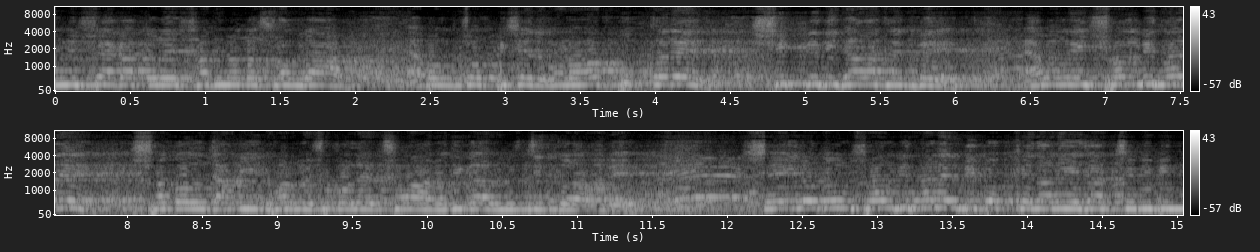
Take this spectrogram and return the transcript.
উনিশশো একাত্তরের স্বাধীনতা সংগ্রাম এবং চব্বিশের গণ অভ্যুত্থানের স্বীকৃতি দেওয়া থাকবে এবং এই সংবিধানে সকল জাতি, ধর্ম, সকলের সমান অধিকার নিশ্চিত করা হবে। সেই নতুন সংবিধানের বিপক্ষে দাঁড়িয়ে যাচ্ছে বিভিন্ন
